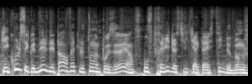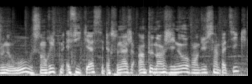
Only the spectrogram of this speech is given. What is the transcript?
Ce qui est cool, c'est que dès le départ, en fait, le ton est posé et on retrouve très vite le style caractéristique de Bang Joon-ho, son rythme efficace, ses personnages un peu marginaux rendus sympathiques,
